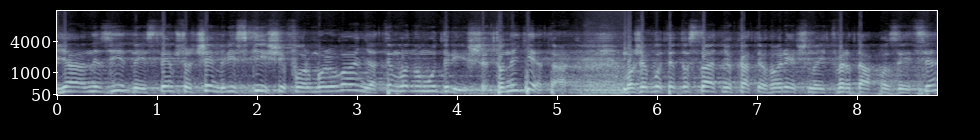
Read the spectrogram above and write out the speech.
Я не згідний з тим, що чим різкіші формулювання, тим воно мудріше. То не є так. Може бути достатньо категорична і тверда позиція,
